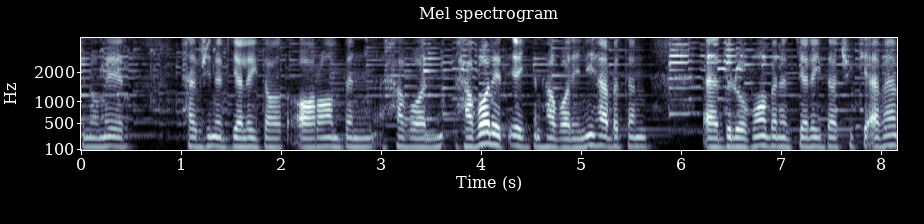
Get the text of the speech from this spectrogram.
جنومیر هفجینت گلک داد. آرام بن حوالت ایک بن حوالینی هبتن. دلووان بنت گلک داد. چون که اوه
